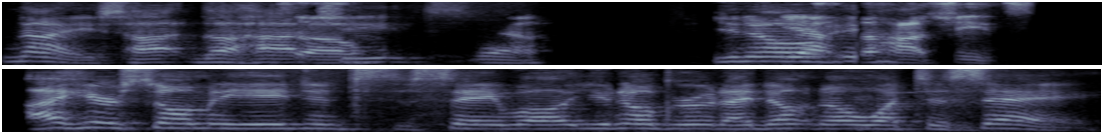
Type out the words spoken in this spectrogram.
Nice. Hot, the hot So, sheets. yeah. You know, yeah, the hot sheets. I hear so many agents say, well, you know, Groot, I don't know what to say.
